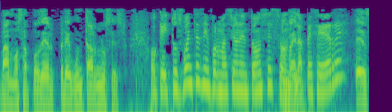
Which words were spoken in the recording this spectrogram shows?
vamos a poder preguntarnos eso. Ok, tus fuentes de información entonces son Bueno. la PGR. Es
